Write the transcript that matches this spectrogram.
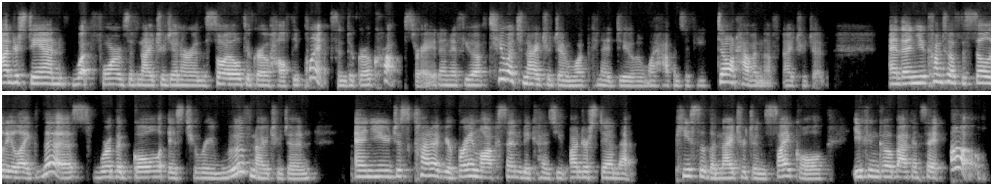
understand what forms of nitrogen are in the soil to grow healthy plants and to grow crops, right? And if you have too much nitrogen, what can it do? And what happens if you don't have enough nitrogen? And then you come to a facility like this where the goal is to remove nitrogen and you just kind of your brain locks in because you understand that piece of the nitrogen cycle. You can go back and say, oh,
